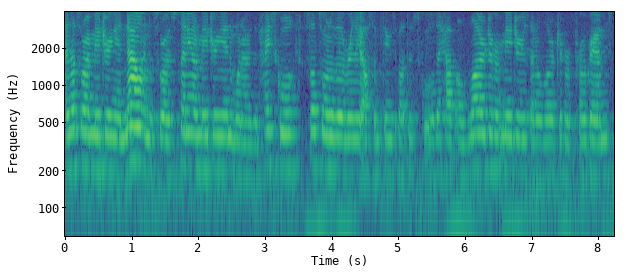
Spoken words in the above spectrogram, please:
and that's what I'm majoring in now and that's what I was planning on majoring in when I was in high school. So that's one of the really awesome things about this school. They have a lot lot of different majors and a lot of different programs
